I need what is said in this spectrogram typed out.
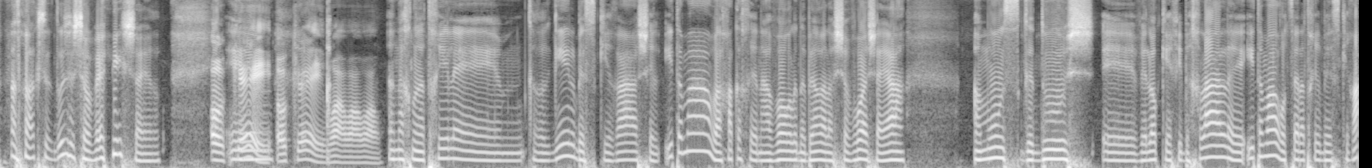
אז רק שתדעו ששווה להישאר. אוקיי, אה, אוקיי, וואו, וואו, וואו. אנחנו נתחיל אה, כרגיל בסקירה של איתמר, ואחר כך נעבור לדבר על השבוע שהיה עמוס, גדוש אה, ולא כיפי בכלל. אה, איתמר, רוצה להתחיל בסקירה?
